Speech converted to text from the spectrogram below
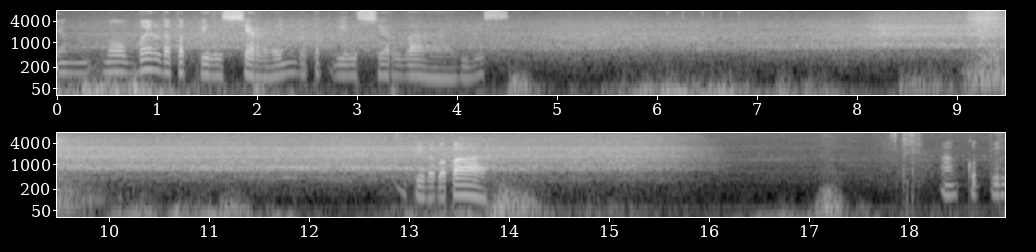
yang mobile dapat share ya ini dapat share lagi guys oke tidak apa-apa. Angkut will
